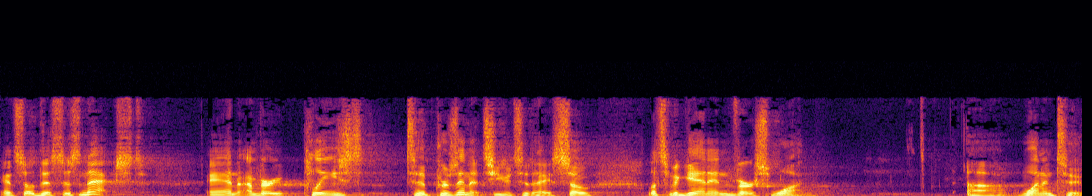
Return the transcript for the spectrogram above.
And so this is next. And I'm very pleased to present it to you today. So let's begin in verse 1, uh, 1 and 2.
